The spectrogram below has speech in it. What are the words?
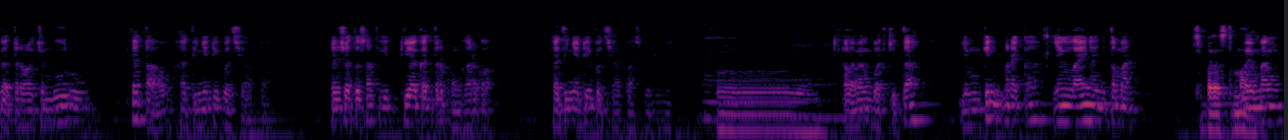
nggak terlalu cemburu kita tahu hatinya dia buat siapa dan suatu saat dia akan terbongkar kok. Hatinya dia buat siapa sebenarnya? Hmm. oh iya. Kalau memang buat kita ya mungkin mereka yang lain hanya teman. Sebatas teman. Memang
